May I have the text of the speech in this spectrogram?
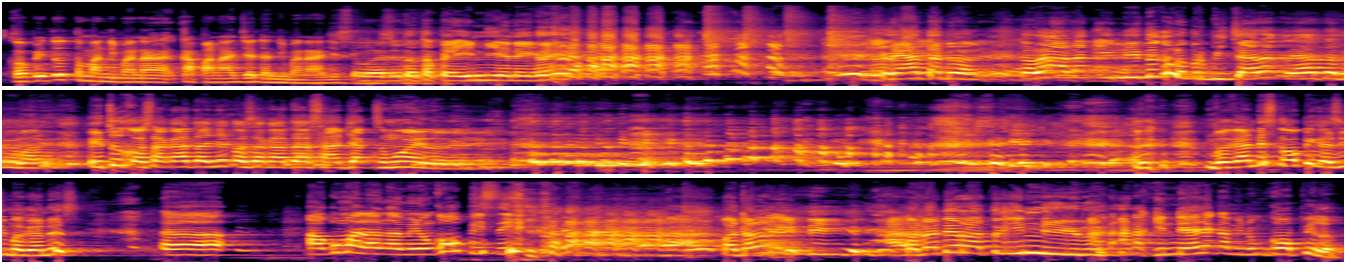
Kopi itu teman di mana kapan aja dan di mana aja sih. tetap ya India nih kelihatan dong kalau anak indie itu kalau berbicara kelihatan memang itu kosakatanya kosakata sajak semua itu Mbak Gandes kopi gak sih Mbak Gandes? Eh, aku malah nggak minum kopi sih. Padahal indie. Padahal dia ratu indie gitu. Anak India aja nggak minum kopi loh.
